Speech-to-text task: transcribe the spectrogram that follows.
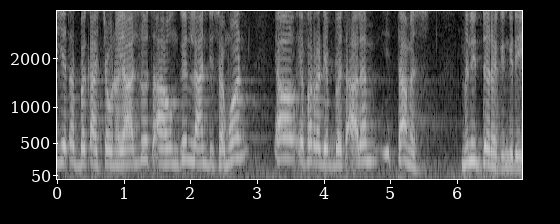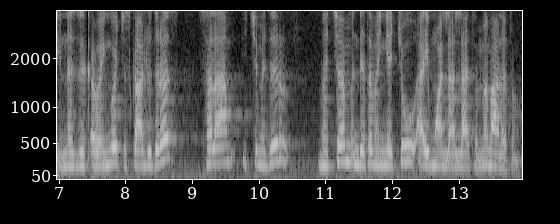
እየጠበቃቸው ነው ያሉት። አሁን ግን ለአንድ ሰሞን ያው የፈረደበት አለም ይታመስ። ምን ይደረግ እንግዲህ? እነዚህ ቀበኞች እስካሉ ድረስ ሰላም ይች ምድር መቸም እንደተመኘችው አይሟላላትም ማለቱ ነው።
